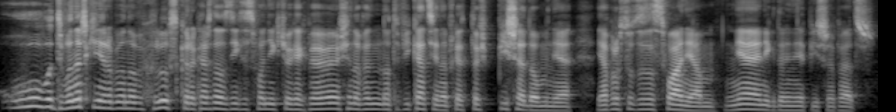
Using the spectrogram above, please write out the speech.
Uuu, dzwoneczki nie robią nowych luk, skoro każdą z nich zasłoni kciuk. Jak pojawiają się nowe notyfikacje, na przykład ktoś pisze do mnie, ja po prostu to zasłaniam. Nie, mnie nie pisze, patrz.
